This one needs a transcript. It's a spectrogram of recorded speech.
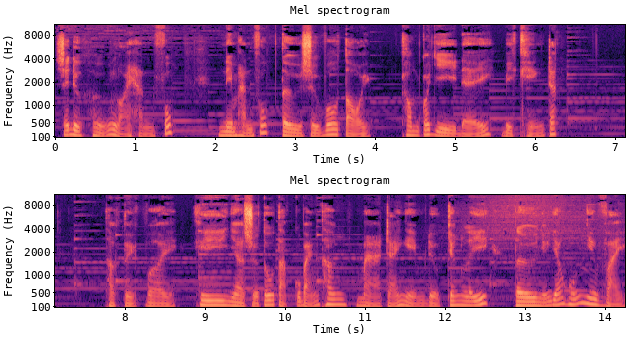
sẽ được hưởng loại hạnh phúc. Niềm hạnh phúc từ sự vô tội, không có gì để bị khiển trách. Thật tuyệt vời, khi nhờ sự tu tập của bản thân mà trải nghiệm được chân lý từ những giáo huấn như vậy.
